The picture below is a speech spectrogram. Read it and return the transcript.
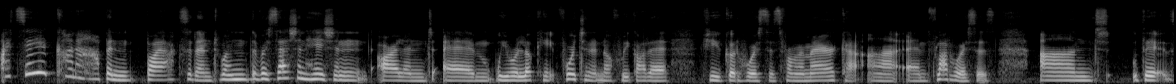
I'd say it kind of happened by accident. When the recession hit in Ireland, um, we were lucky, fortunate enough, we got a few good horses from America, uh, um, flat horses, and the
